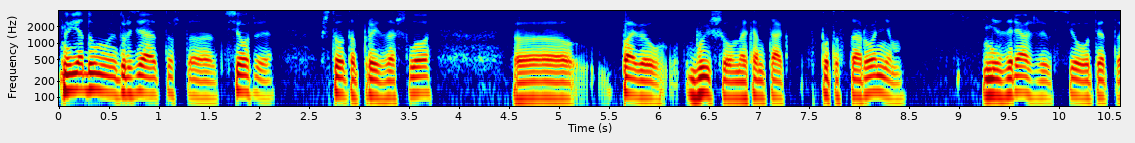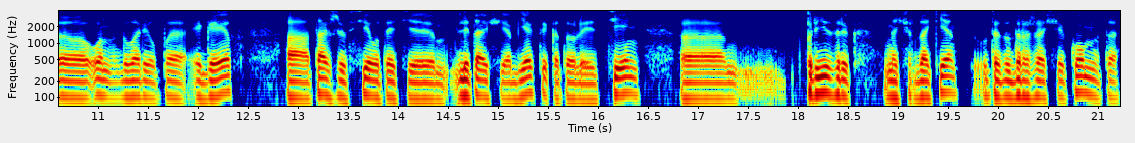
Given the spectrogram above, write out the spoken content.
Но я думаю, друзья, то, что все же что-то произошло, э, Павел вышел на контакт с потусторонним. Не зря же все вот это он говорил по ЭГФ, а также все вот эти летающие объекты, которые тень, э, призрак на чердаке, вот эта дрожащая комната.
